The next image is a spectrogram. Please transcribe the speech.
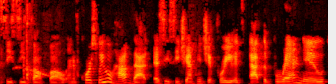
SEC softball, and of course we will have that SEC championship for you. It's at the brand new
